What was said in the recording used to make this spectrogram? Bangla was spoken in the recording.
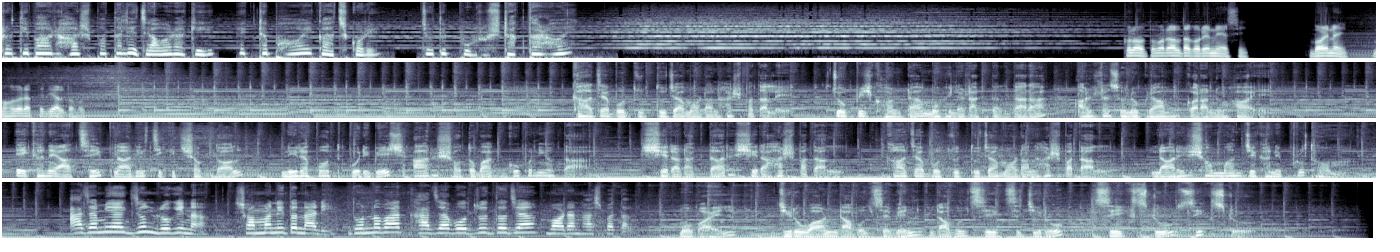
প্রতিবার হাসপাতালে যাওয়ার আগে একটা ভয় কাজ করে যদি পুরুষ ডাক্তার হয়। চলো তোমার আলতা করে নিয়ে আসি। ভয় নাই মহলে রাত্রে দিয়ে আলতা হোক খাজা বদরুদ্দুজা মডার্ন হাসপাতালে চব্বিশ ঘণ্টা মহিলা ডাক্তার দ্বারা আল্ট্রাসোনোগ্রাম করানো হয়। এখানে আছে নারী চিকিৎসক দল নিরাপদ পরিবেশ আর শতভাগ গোপনীয়তা। সেরা ডাক্তার সেরা হাসপাতাল। খাজা বদরুদ্দুজা মডার্ন হাসপাতাল। নারীর সম্মান যেখানে প্রথম। আজ আমি একজন রোগী না সম্মানিত নারী। ধন্যবাদ খাজা বদরুদ্দোজা মডার্ন হাসপাতাল। Mobile zero one double seven double six zero six two six two.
